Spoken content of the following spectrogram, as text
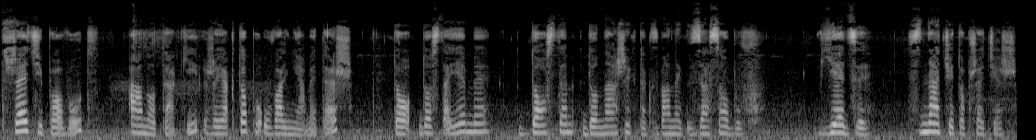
Trzeci powód, ano taki, że jak to pouwalniamy też, to dostajemy dostęp do naszych tak zwanych zasobów wiedzy. Znacie to przecież.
